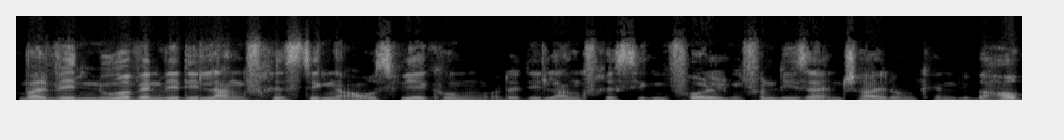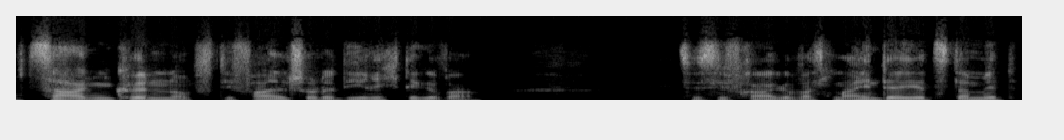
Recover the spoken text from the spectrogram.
Weil wir nur, wenn wir die langfristigen Auswirkungen oder die langfristigen Folgen von dieser Entscheidung kennen, überhaupt sagen können, ob es die falsche oder die richtige war. Jetzt ist die Frage, was meint er jetzt damit?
